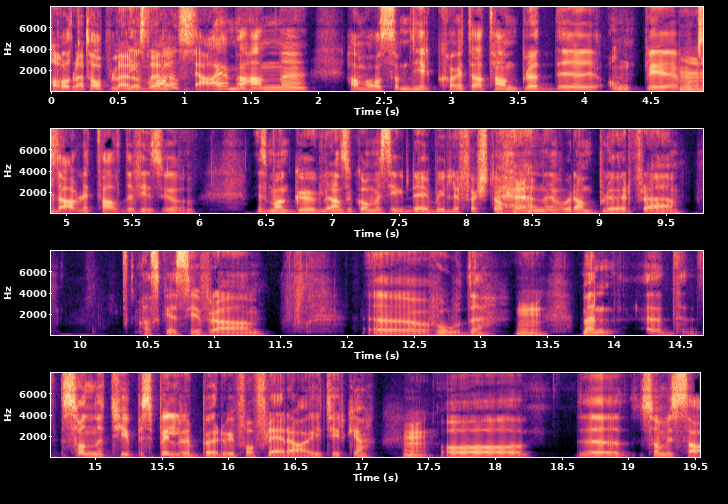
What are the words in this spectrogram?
han ble populær hos dere? Ja, ja, men han, eh, han, var også som Dirk Hoit, at han blødde ordentlig, mm. bokstavelig talt. Det fins jo Hvis man googler han, så kommer sikkert det bildet først opp, men hvor han blør fra Hva skal jeg si Fra øh, hodet. Mm. Men sånne type spillere bør vi få flere av i Tyrkia. Mm. Og uh, som vi sa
